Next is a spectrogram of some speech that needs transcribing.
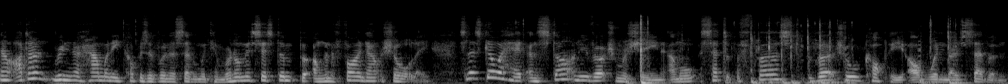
Now, I don't really know how many copies of Windows 7 we can run on this system, but I'm going to find out shortly. So let's go ahead and start a new virtual machine, and we'll set up the first virtual copy of Windows 7.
